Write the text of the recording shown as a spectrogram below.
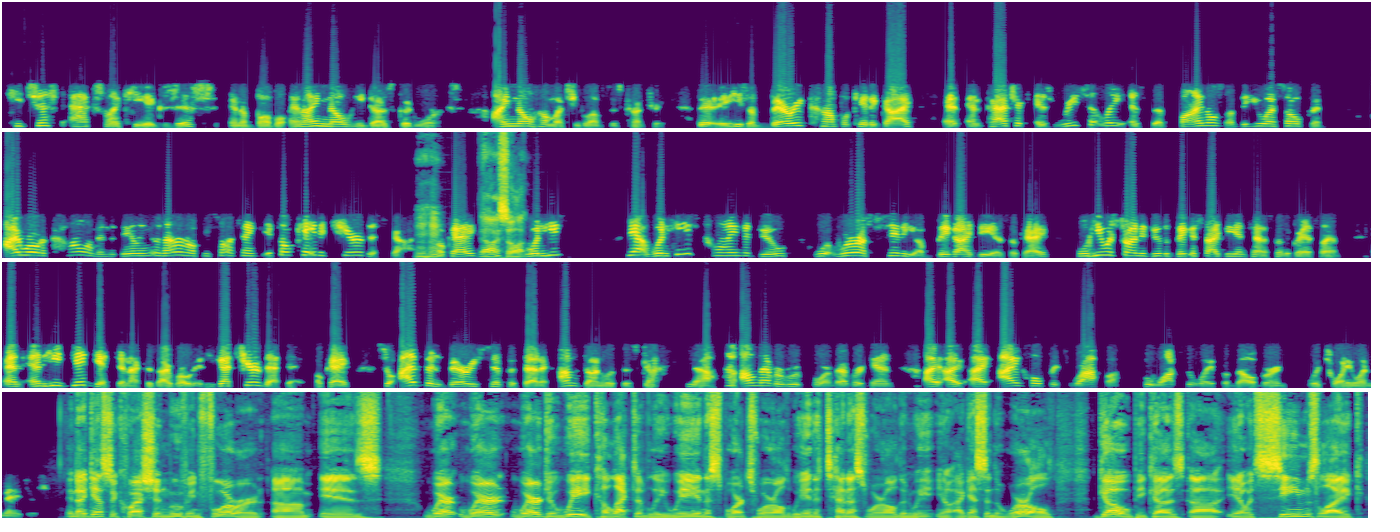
he just acts like he exists in a bubble, and I know he does good works. I know how much he loves his country. He's a very complicated guy. And, and Patrick, as recently as the finals of the U.S. Open, I wrote a column in the Daily News. I don't know if you saw it saying it's okay to cheer this guy. Mm-hmm. Okay. Yeah, I saw it. What he, yeah, what he's trying to do. We're a city of big ideas. Okay. Well, he was trying to do the biggest idea in tennis from the Grand Slam, and and he did get not because I wrote it. He got cheered that day. Okay. So I've been very sympathetic. I'm done with this guy now. I'll never root for him ever again. I I I, I hope it's Rafa who walks away from Melbourne with 21 majors. And I guess the question moving forward um, is where where where do we collectively, we in the sports world, we in the tennis world, and we you know I guess in the world go because uh, you know it seems like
